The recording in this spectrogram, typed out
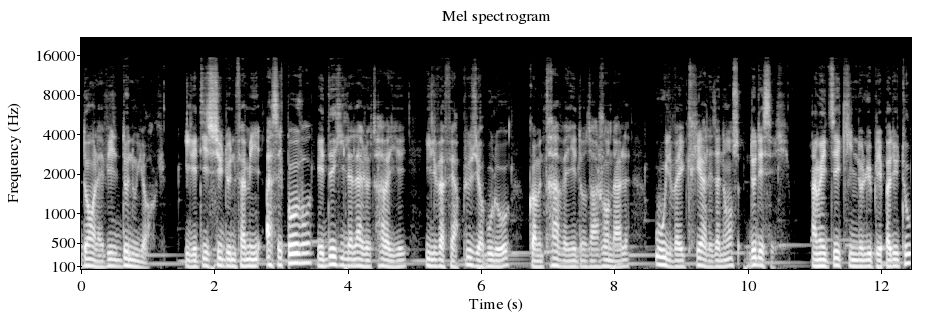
dans la ville de New York. Il est issu d'une famille assez pauvre et dès qu'il a l'âge de travailler, il va faire plusieurs boulots, comme travailler dans un journal où il va écrire les annonces de décès. Un métier qui ne lui plaît pas du tout,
